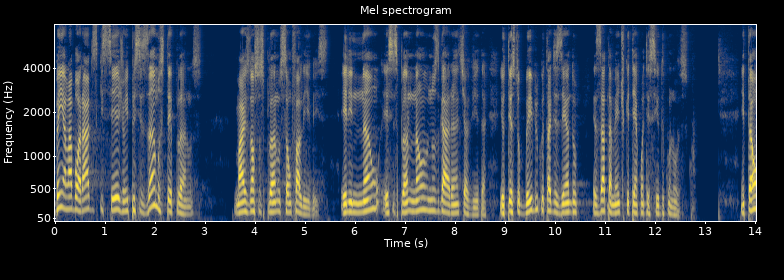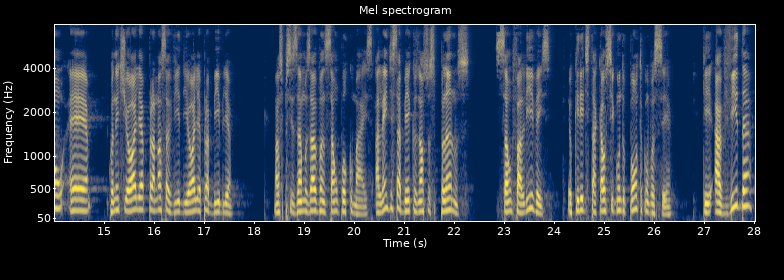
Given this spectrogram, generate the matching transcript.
bem elaborados que sejam, e precisamos ter planos, mas nossos planos são falíveis. Ele não, esses planos não nos garante a vida. E o texto bíblico está dizendo exatamente o que tem acontecido conosco. Então, é, quando a gente olha para a nossa vida e olha para a Bíblia, nós precisamos avançar um pouco mais. Além de saber que os nossos planos são falíveis, eu queria destacar o segundo ponto com você, que a vida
